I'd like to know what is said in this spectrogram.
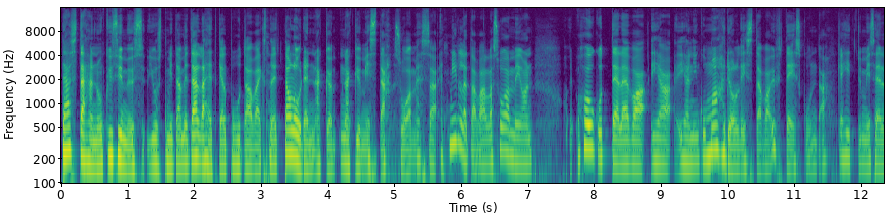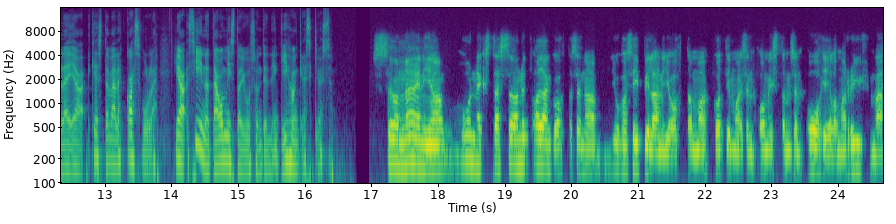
tästähän on kysymys, just mitä me tällä hetkellä puhutaan vaikka näitä talouden näkö, näkymistä Suomessa, että millä tavalla Suomi on houkutteleva ja, ja niin kuin mahdollistava yhteiskunta kehittymiselle ja kestävälle kasvulle. Ja siinä tämä omistajuus on tietenkin ihan keskiössä. Se on näin, ja onneksi tässä on nyt ajankohtaisena Juha Sipilän johtama kotimaisen omistamisen ohjelmaryhmä,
